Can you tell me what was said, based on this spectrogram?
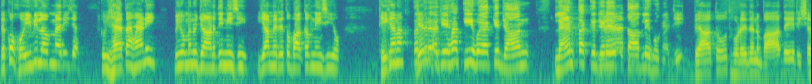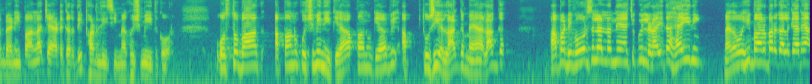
ਦੇਖੋ ਹੋਈ ਵੀ ਲਵ ਮੈਰਿਜ ਆ। ਕੋਈ ਹੈ ਤਾਂ ਹੈ ਨਹੀਂ ਵੀ ਉਹ ਮੈਨੂੰ ਜਾਣਦੀ ਨਹੀਂ ਸੀ ਜਾਂ ਮੇਰੇ ਤੋਂ ਵਾਕਫ ਨਹੀਂ ਸੀ ਉਹ। ਠੀਕ ਹੈ ਨਾ? ਪਰ ਫਿਰ ਅਜਿਹਾ ਕੀ ਹੋਇਆ ਕਿ ਜਾਨ ਲੈਣ ਤੱਕ ਜਿਹੜੇ ਉਤਾਵਲੇ ਹੋ ਗਏ। ਜੀ ਵਿਆਹ ਤੋਂ ਥੋੜੇ ਦਿਨ ਬਾਅਦ ਇਹ ਰਿਸ਼ਵ ਬੈਣੀਪਾਲ ਨਾਲ ਚੈਟ ਕਰਦੀ ਫੜ ਲਈ ਸੀ ਮੈਂ ਖੁਸ਼ਮੀਤ ਕੌਰ। ਉਸ ਤੋਂ ਬਾਅਦ ਆਪਾਂ ਨੂੰ ਕੁਝ ਵੀ ਨਹੀਂ ਕਿਹਾ ਆਪਾਂ ਨੂੰ ਕਿਹਾ ਵੀ ਤੁਸੀਂ ਅਲੱਗ ਮੈਂ ਅਲੱਗ। ਆਪਾਂ ਡਿਵੋਰਸ ਲੈ ਲੈਂਦੇ ਆ ਇਹ ਚ ਕੋਈ ਲੜਾਈ ਤਾਂ ਹੈ ਹੀ ਨਹੀਂ। ਮੈਂ ਤਾਂ ਉਹੀ ਬਾਰ-ਬਾਰ ਗੱਲ ਕਹਿ ਰਿਹਾ।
